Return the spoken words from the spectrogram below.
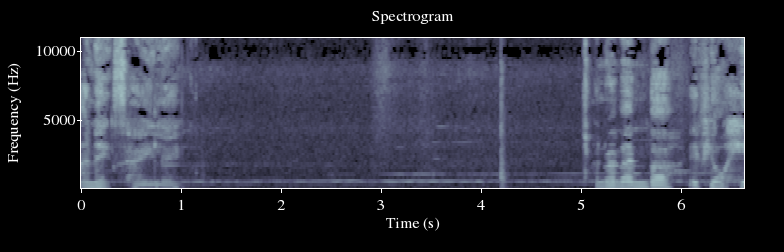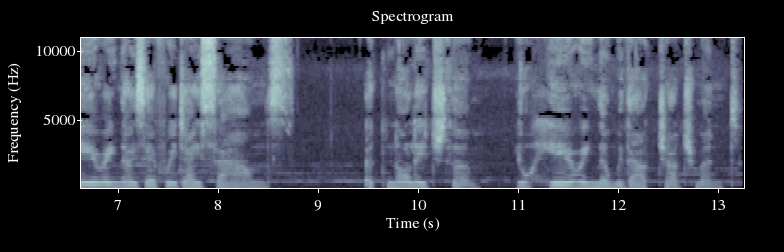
and exhaling. And remember, if you're hearing those everyday sounds, Acknowledge them You're hearing them without judgment.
